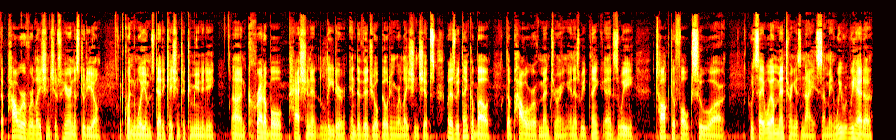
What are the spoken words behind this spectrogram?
the power of relationships here in the studio with Quentin Williams dedication to community uh, incredible, passionate leader, individual, building relationships. But as we think about the power of mentoring, and as we think, as we talk to folks who are who say, "Well, mentoring is nice." I mean, we we had a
